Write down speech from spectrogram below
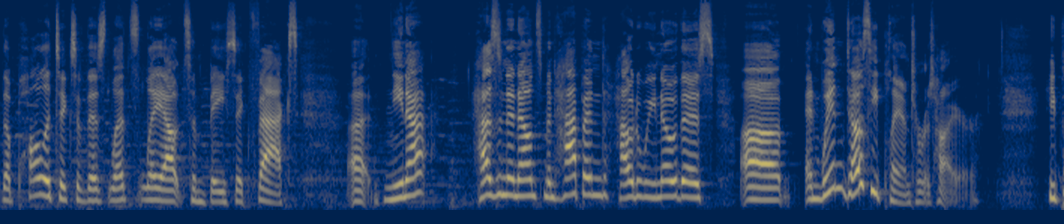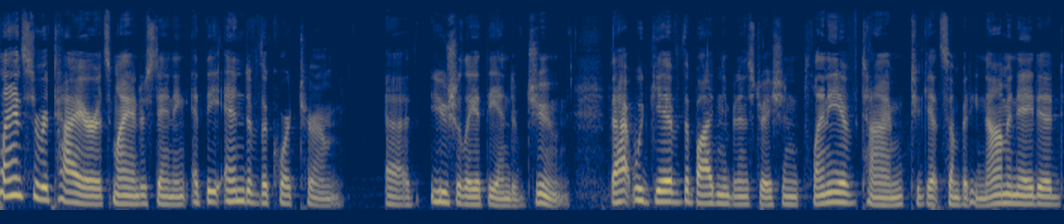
the politics of this, let's lay out some basic facts. Uh, Nina, has an announcement happened? How do we know this? Uh, and when does he plan to retire? He plans to retire, it's my understanding, at the end of the court term uh, usually at the end of June. That would give the Biden administration plenty of time to get somebody nominated,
